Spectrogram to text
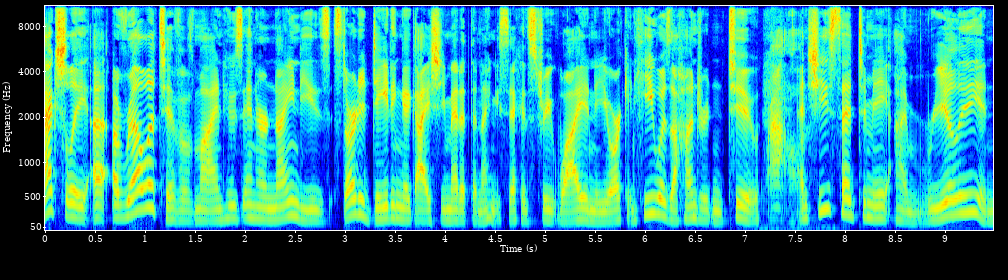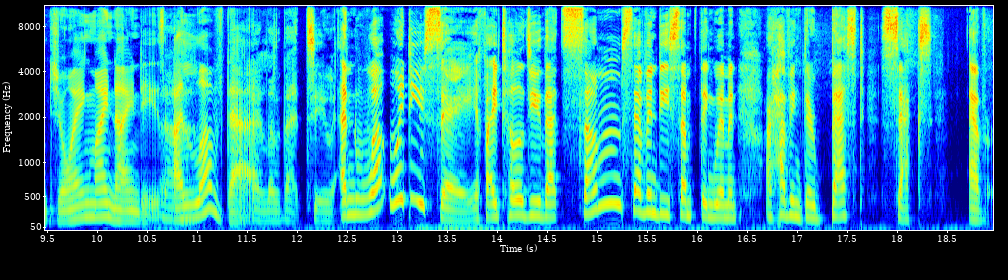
Actually, a, a, relative of mine who's in her 90s started dating a guy she met at the 92nd Street Y in New York, and he was 102. Wow. And she said to me, I'm really enjoying my 90s. Uh, I love that. I love that too. And what would you say if I told you that some 70 something women are having their best sex ever?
